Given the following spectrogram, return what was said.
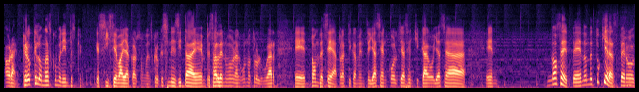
Ahora, creo que lo más conveniente es que, que sí se vaya Carson Wentz. Creo que sí necesita eh, empezar de nuevo en algún otro lugar, eh, donde sea prácticamente, ya sea en Colts, ya sea en Chicago, ya sea en, no sé, en donde tú quieras, pero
